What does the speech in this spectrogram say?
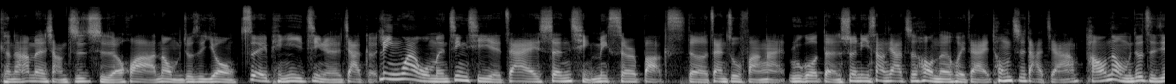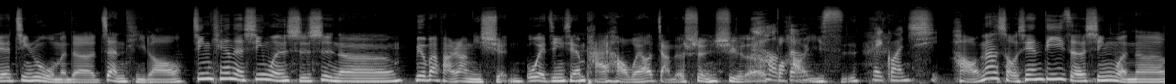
可能他们想支持的话，那我们就是用最平易近人的价格。另外，我们近期也在申请 Mixer Box 的赞助方案，如果等顺利上架之后呢，会再通知大家。好，那我们就直接进入我们的正题喽。今天的新闻时事呢，没有办法让。让你选，我已经先排好我要讲的顺序了，好，不好意思，没关系。好，那首先第一则新闻呢，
